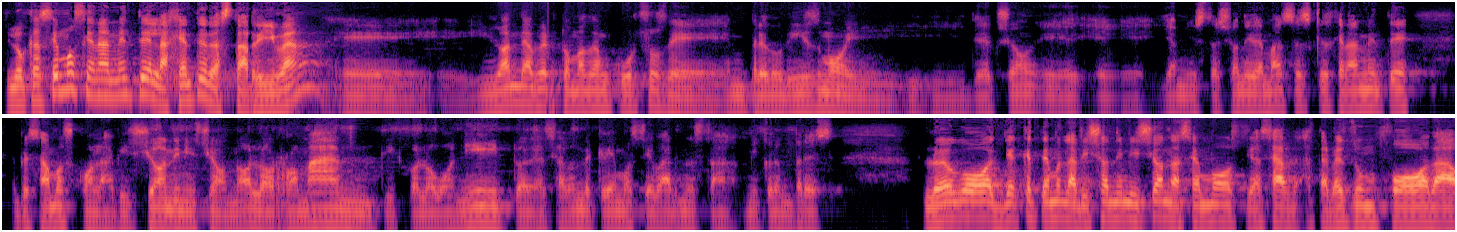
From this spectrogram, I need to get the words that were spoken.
Y lo que hacemos generalmente la gente de hasta arriba, eh, y lo han de haber tomado en cursos de emprendedurismo y, dirección eh, eh, y administración y demás, es que generalmente empezamos con la visión y misión, ¿no? Lo romántico, lo bonito, de hacia dónde queremos llevar nuestra microempresa. Luego, ya que tenemos la visión y misión, hacemos, ya sea a través de un FODA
